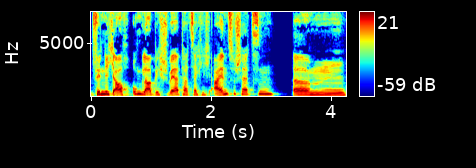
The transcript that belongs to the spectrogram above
Finde ich auch unglaublich schwer tatsächlich einzuschätzen. Ähm,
